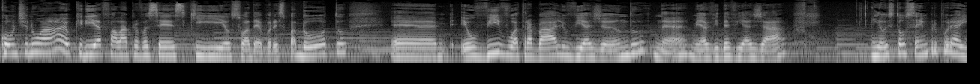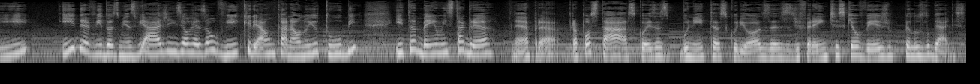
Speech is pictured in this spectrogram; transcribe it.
continuar, eu queria falar para vocês que eu sou a Débora Espadoto é, eu vivo a trabalho viajando, né? Minha vida é viajar. E eu estou sempre por aí. E devido às minhas viagens, eu resolvi criar um canal no YouTube e também um Instagram, né? Para postar as coisas bonitas, curiosas, diferentes que eu vejo pelos lugares.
